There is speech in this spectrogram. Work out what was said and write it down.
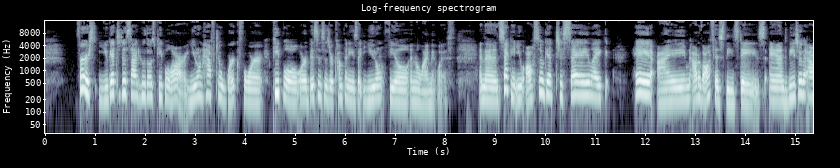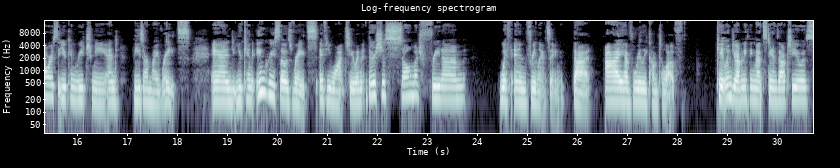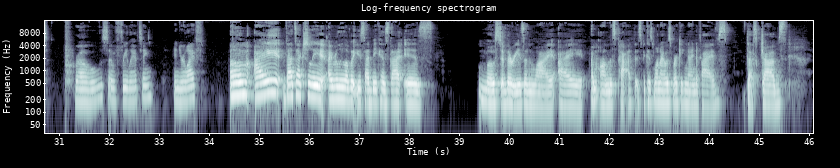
First, you get to decide who those people are. You don't have to work for people or businesses or companies that you don't feel in alignment with. And then second, you also get to say like, Hey, I'm out of office these days and these are the hours that you can reach me and these are my rates. And you can increase those rates if you want to. And there's just so much freedom within freelancing that I have really come to love. Caitlin, do you have anything that stands out to you as pros of freelancing in your life? Um, I that's actually I really love what you said because that is most of the reason why I am on this path is because when I was working 9 to 5s, desk jobs,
